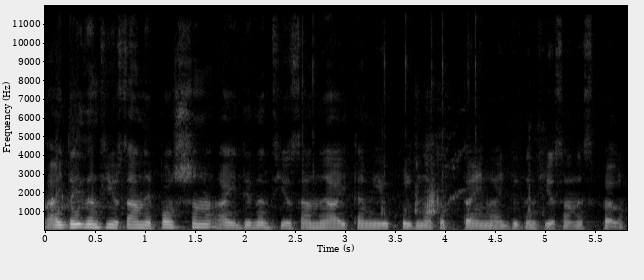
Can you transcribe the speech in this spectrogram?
I didn't use any potion, I didn't use any item you could not obtain, I didn't use any spell.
